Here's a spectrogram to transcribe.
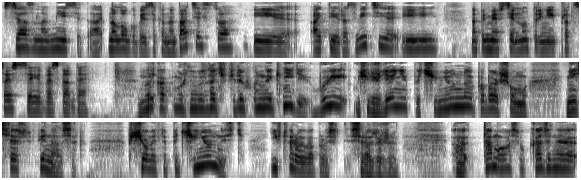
связано вместе. Да. Налоговое законодательство и IT-развитие и, например, все внутренние процессы в СГД. Ну, вы... как можно узнать в телефонной книге, вы учреждение, подчиненное по большому Министерству финансов. В чем эта подчиненность? И второй вопрос сразу же. А, там у вас указана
